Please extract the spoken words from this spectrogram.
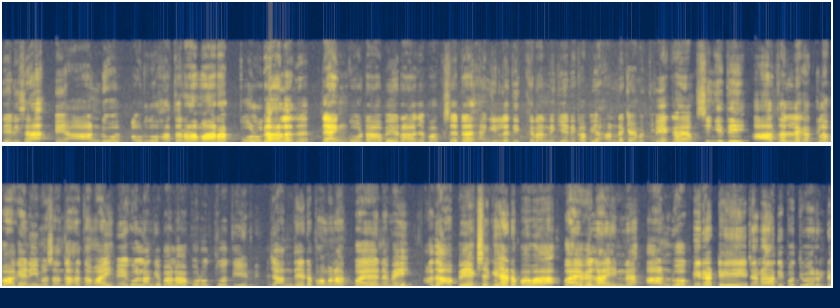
ඒ නිසා මේ ආණ්ඩුව අවුරුදු හතරමාරක් පොල් ගහලාද දැන් ගෝඨාභය රාජපක්ෂට ඇඟිල්ල දික් කරන්න කියන එක අපි අහන්න කැමතියි. මේක සිඟිති ආතල් එකක් ලබා ගැනීම සඳහා තමයි මේගොල්ලන්ගේ බලාපොරොත්තුව තියෙන්නේ. ඡන්දයට පමණක් බය නෙමෙයි අද අපේක්ෂකයට පවා බය වෙලා ඉන්න ආණ්ඩුවක් මේ රටේ ජනාධිපතිවරන්ට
